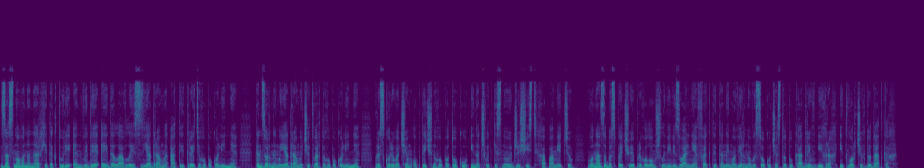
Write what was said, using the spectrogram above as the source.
Заснована на архітектурі NVIDIA Ada Lovelace з ядрами ATI третього покоління, тензорними ядрами четвертого покоління, прискорювачем оптичного потоку і надшвидкісною G6H пам'яттю, вона забезпечує приголомшливі візуальні ефекти та неймовірно високу частоту кадрів в іграх і творчих додатках.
